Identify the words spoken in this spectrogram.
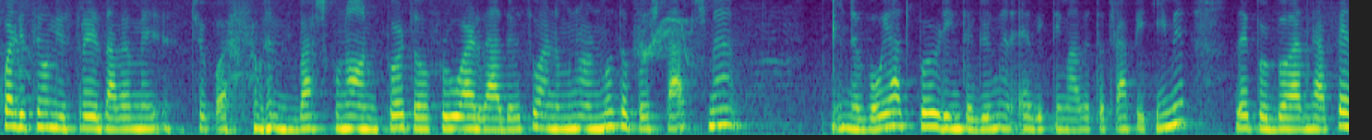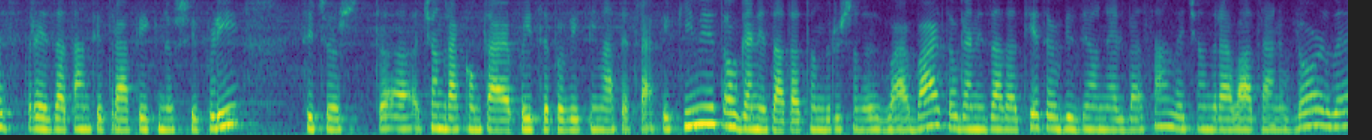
koalicioni i strezave me, që po bashkëpunon për të ofruar dhe adresuar në mënyrën më të përshtatshme nevojat për reintegrimin e viktimave të trafikimit dhe përbëhet nga 5 strezat antitrafik në Shqipëri, si që është uh, qëndra komtare pritse për viktimat e trafikimit, organizatat të ndryshën dhe të barbart, organizatat tjetër Vizion në Elbasan dhe qëndra Vatra në Vlorë dhe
